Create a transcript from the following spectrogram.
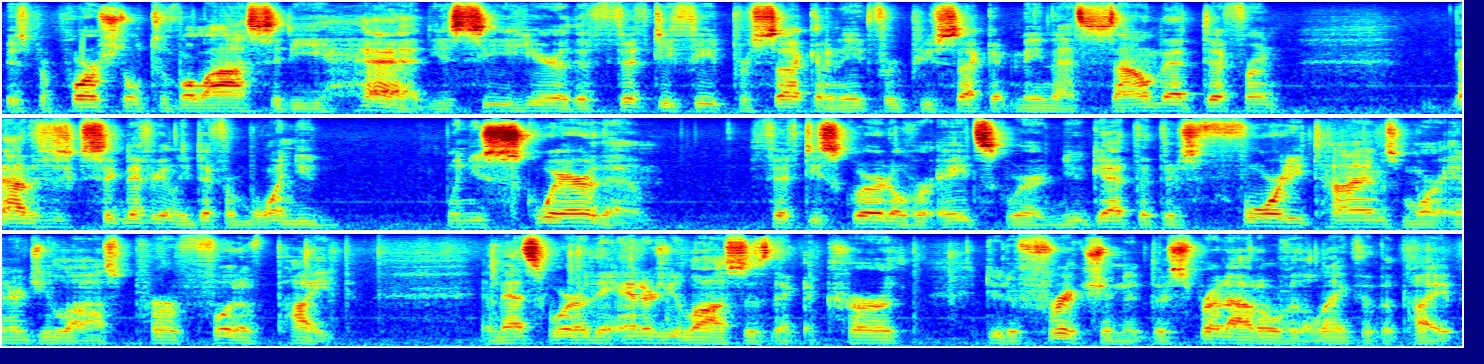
is proportional to velocity head. You see here that 50 feet per second and 8 feet per second may not sound that different. Now this is significantly different, but when you, when you square them, 50 squared over 8 squared, you get that there's 40 times more energy loss per foot of pipe. And that's where the energy losses that occur due to friction, they're spread out over the length of the pipe.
